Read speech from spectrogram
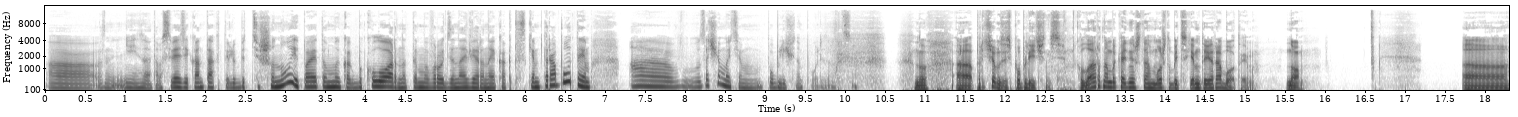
а, я не знаю, там связи, контакты любят тишину, и поэтому мы как бы кулуарно-то мы вроде, наверное, как-то с кем-то работаем, а зачем этим публично пользоваться? Ну, а при чем здесь публичность? Кулуарно мы, конечно, может быть, с кем-то и работаем, но... А,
